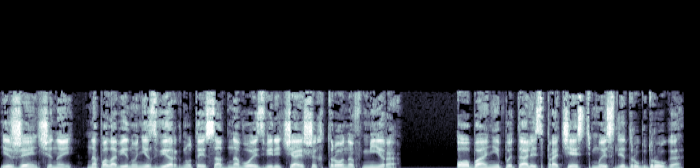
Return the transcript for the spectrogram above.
и женщиной, наполовину низвергнутой с одного из величайших тронов мира. Оба они пытались прочесть мысли друг друга,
